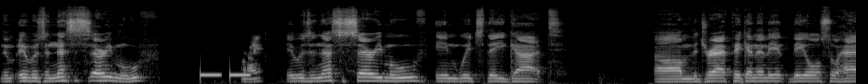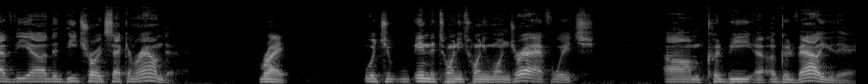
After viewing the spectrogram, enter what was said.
It, was a necessary move. Right. It was a necessary move in which they got um, the draft pick, and then they, they also have the uh, the Detroit second rounder, Right. which in the 2021 draft, which um, could be a, a good value there.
